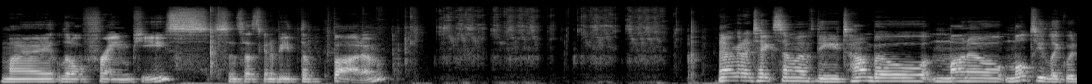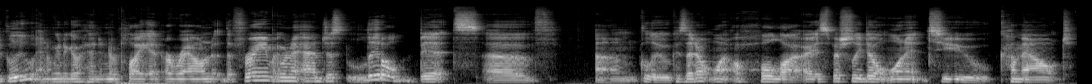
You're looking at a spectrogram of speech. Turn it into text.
my little frame piece since that's going to be the bottom. Now I'm going to take some of the Tombow Mono Multi-Liquid Glue and I'm going to go ahead and apply it around the frame. I'm going to add just little bits of um, glue because I don't want a whole lot. I especially don't want it to come out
